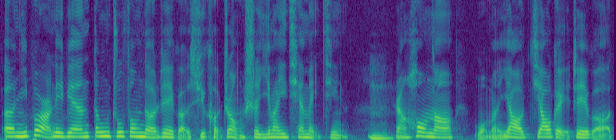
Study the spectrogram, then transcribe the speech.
呃，尼泊尔那边登珠峰的这个许可证是一万一千美金，嗯然后呢，我们要交给这个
